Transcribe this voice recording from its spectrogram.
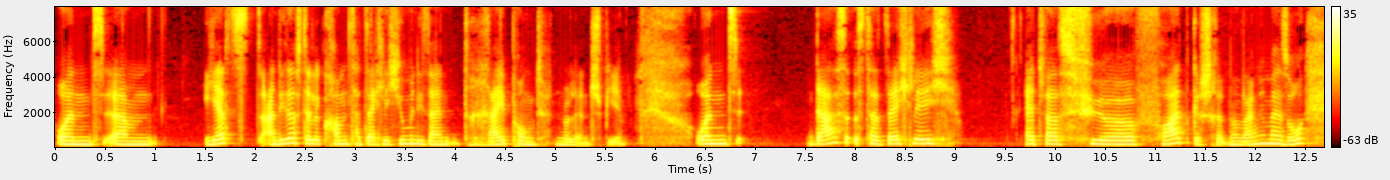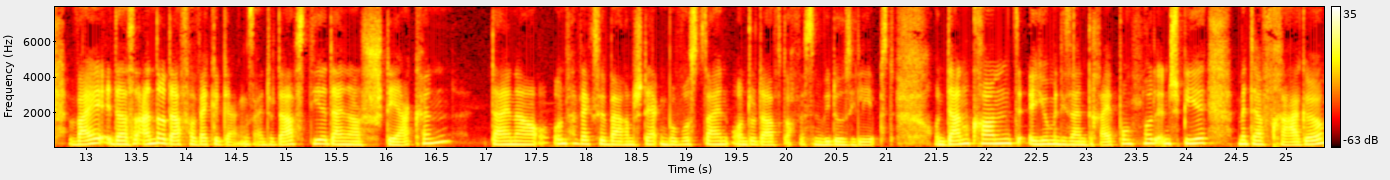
Und ähm, jetzt an dieser Stelle kommt tatsächlich Human Design 3.0 ins Spiel. Und das ist tatsächlich etwas für Fortgeschrittene, sagen wir mal so, weil das andere darf vorweggegangen sein. Du darfst dir deiner Stärken, deiner unverwechselbaren Stärken bewusst sein und du darfst auch wissen, wie du sie lebst. Und dann kommt Human Design 3.0 ins Spiel mit der Frage,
